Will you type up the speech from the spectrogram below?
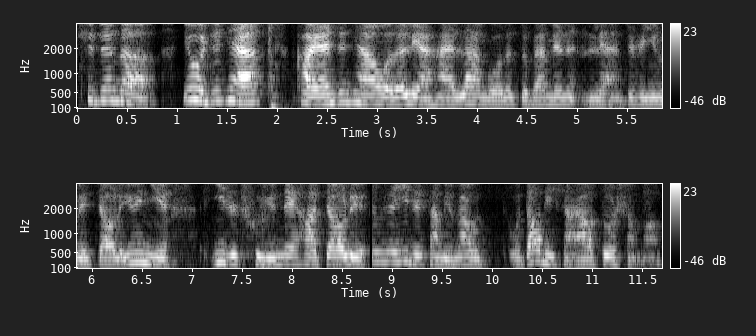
是真的。因为我之前考研之前，我的脸还烂过，我的左半边的脸就是因为焦虑，因为你一直处于内耗、焦虑，就是一直想明白我我到底想要做什么。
